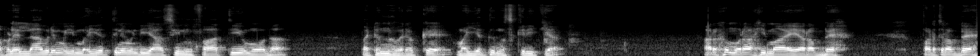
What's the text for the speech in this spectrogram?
അപ്പോൾ എല്ലാവരും ഈ മയ്യത്തിന് വേണ്ടി യാസീനും ഫാത്തിയും ഓത പറ്റുന്നവരൊക്കെ മയ്യത്ത് നിസ്കരിക്കുക. അർഹമുറാഹിമായ റബ്ബെ പടത്ത് റബ്ബെ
